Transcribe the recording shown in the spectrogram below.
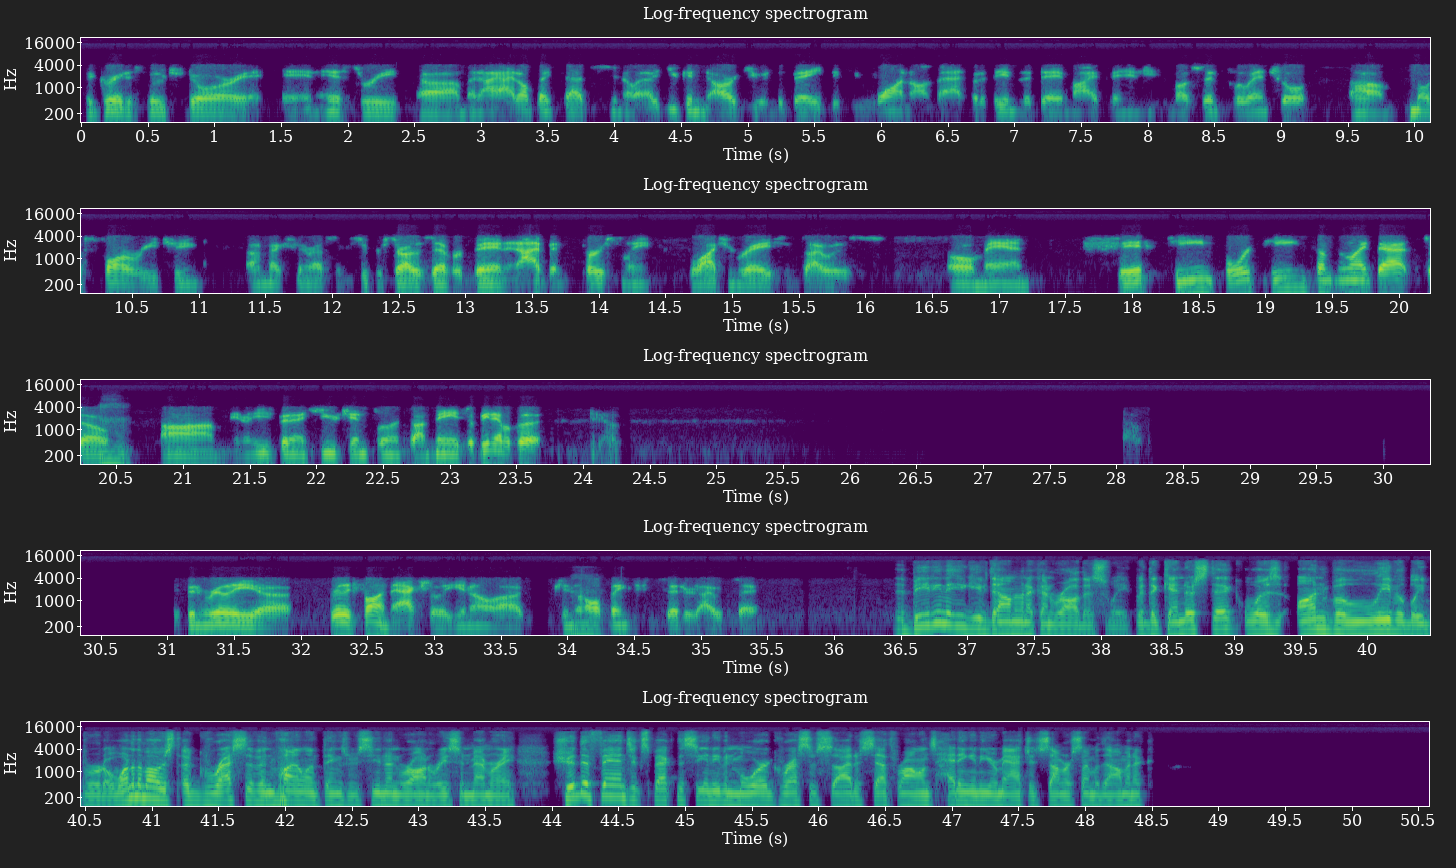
the greatest luchador in, in history, um, and I, I don't think that's you know you can argue and debate if you want on that, but at the end of the day, my opinion, he's the most influential, um, most far-reaching uh, Mexican wrestling superstar there's ever been, and I've been personally watching Rey since I was, oh man, 15, 14, something like that. So, mm-hmm. um, you know, he's been a huge influence on me. So being able to, you know, it's been really, uh, really fun actually, you know, uh, in all things considered, I would say. The beating that you gave Dominic on Raw this week with the kendo stick was unbelievably brutal. One of the most aggressive and violent things we've seen on Raw in recent memory. Should the fans expect to see an even more aggressive side of Seth Rollins heading into your match at SummerSlam with Dominic?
